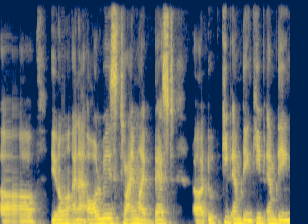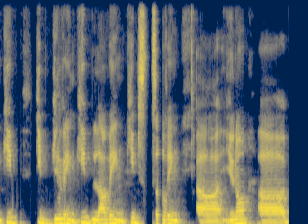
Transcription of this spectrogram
Uh, you know, and I always try my best uh, to keep emptying, keep emptying, keep keep giving, keep loving, keep serving. Uh, you know, uh,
